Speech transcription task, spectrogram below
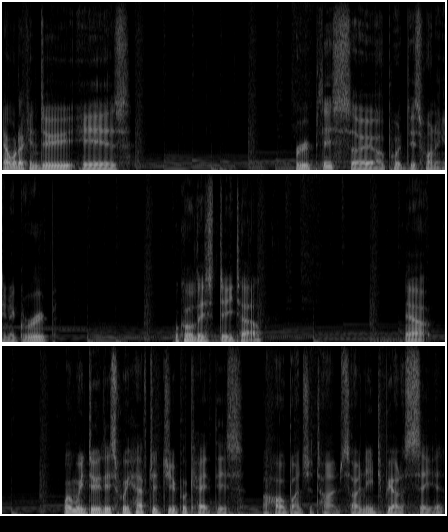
Now what I can do is group this. So I'll put this one in a group. We'll call this detail. Now, when we do this, we have to duplicate this a whole bunch of times. So I need to be able to see it.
